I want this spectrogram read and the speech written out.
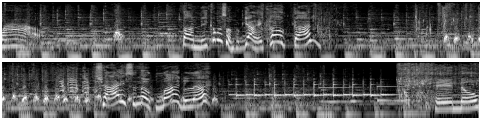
Wow. ตอนนี้ก็ผสมทุกอย่างให้เข้ากัน ใช่ สนุกมากเลย เทนม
